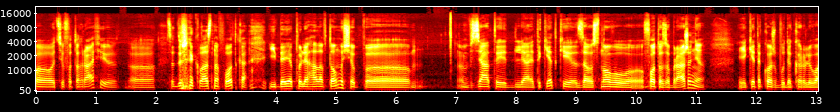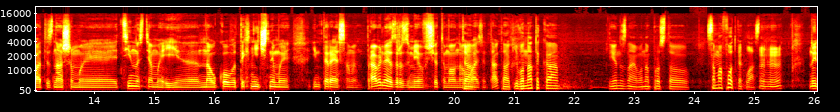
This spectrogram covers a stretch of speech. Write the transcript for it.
е, цю фотографію. Е, Це дуже класна фотка. Ідея полягала в тому, щоб е, взяти для етикетки за основу фотозображення, яке також буде корелювати з нашими цінностями і е, науково-технічними інтересами. Правильно я зрозумів, що ти мав на увазі? Так? так, і вона така, я не знаю, вона просто. Сама фотка класна. Угу. Ну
